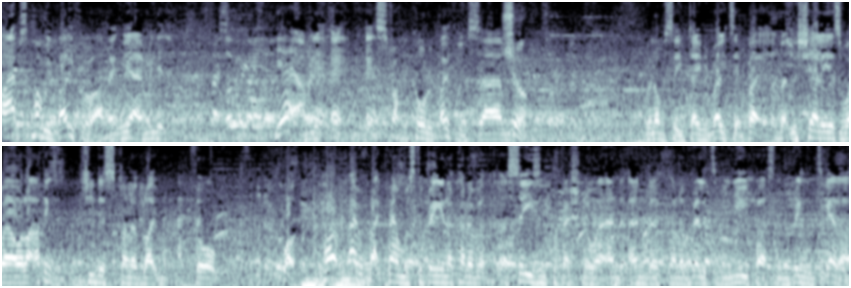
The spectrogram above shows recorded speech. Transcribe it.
I absolutely probably both were. I think. Yeah. I mean, it, yeah. I mean, it, it, it struck a chord with both of us. Um, Sure. I mean, obviously David wrote it, but but with Shelly as well. Like, I think she just kind of like thought. Well, part of the plan Black Crown was to bring in a kind of a, a seasoned professional and, and a kind of relatively new person and bring them together.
